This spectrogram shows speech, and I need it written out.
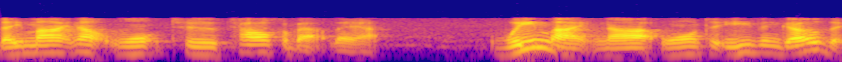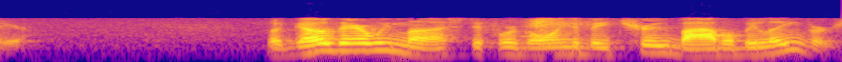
They might not want to talk about that. We might not want to even go there. But go there we must if we're going to be true Bible believers.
